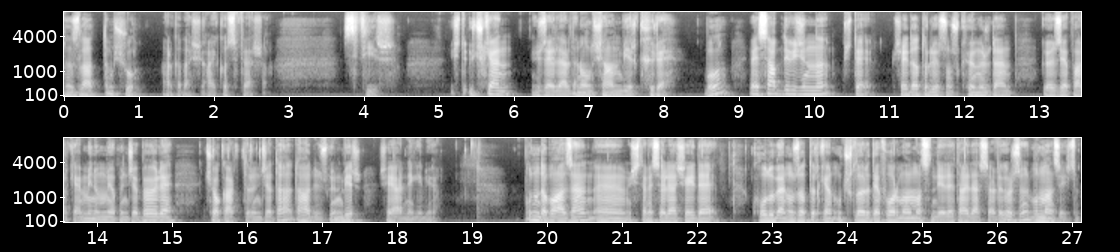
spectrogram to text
hızlı attım şu arkadaş ikosfer. Sfir. İşte üçgen yüzeylerden oluşan bir küre bu. Ve subdivision'ı işte şeyde hatırlıyorsunuz kömürden göz yaparken minimum yapınca böyle çok arttırınca da daha düzgün bir şey haline geliyor. Bunu da bazen e, işte mesela şeyde kolu ben uzatırken uçları deform olmasın diye detay derslerde görürsünüz. Bundan seçtim.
